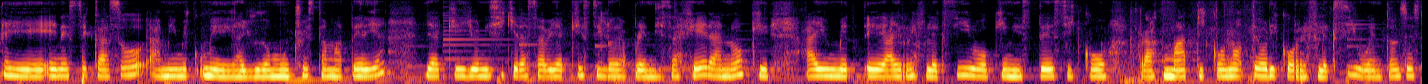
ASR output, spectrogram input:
Eh, en este caso a mí me, ayudó mucho esta materia ya que yo ni siquiera sabía qué estilo de aprendizaje era, ¿no? Que hay, eh, reflexivo, kinestésico, pragmático, ¿no? Teórico reflexivo. Entonces,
